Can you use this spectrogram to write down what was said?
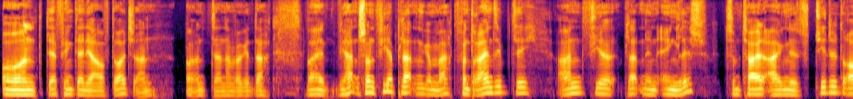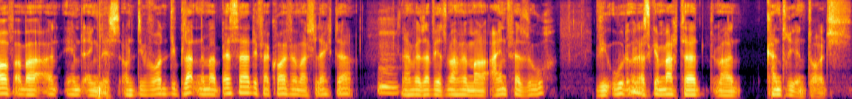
Und der fing dann ja auf Deutsch an. Und dann haben wir gedacht, weil wir hatten schon vier Platten gemacht, von 73 an vier Platten in Englisch, zum Teil eigene Titel drauf, aber eben Englisch. Und die wurden die Platten immer besser, die Verkäufe immer schlechter. Mhm. Dann haben wir gesagt, jetzt machen wir mal einen Versuch, wie Udo das gemacht hat, mal Country in Deutsch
